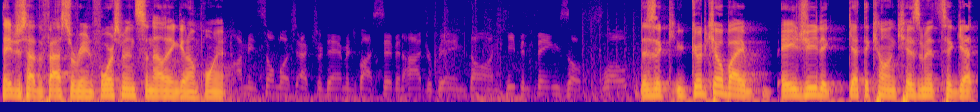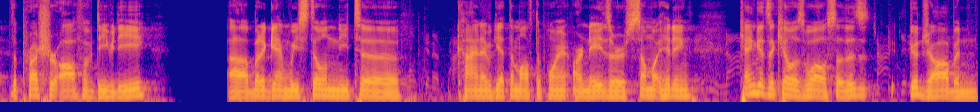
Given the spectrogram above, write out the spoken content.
They just have the faster reinforcements, so now they can get on point. This is a good kill by AG to get the kill on Kismet to get the pressure off of DVD. Uh, but again, we still need to kind of get them off the point. Our nades are somewhat hitting. Ken gets a kill as well, so this is good job, and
